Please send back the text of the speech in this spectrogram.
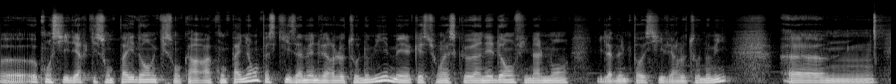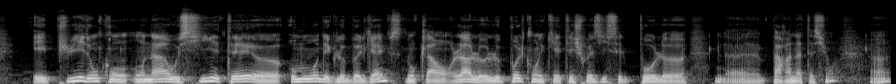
Euh, eux considèrent qu'ils ne sont pas aidants, mais qu'ils sont accompagnants parce qu'ils amènent vers l'autonomie. Mais la question est-ce qu'un aidant, finalement, il n'amène pas aussi vers l'autonomie? Euh, et puis donc on, a aussi été euh, au moment des Global Games. Donc là, là le, pôle qui a été choisi, c'est le pôle paranatation. Hein.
